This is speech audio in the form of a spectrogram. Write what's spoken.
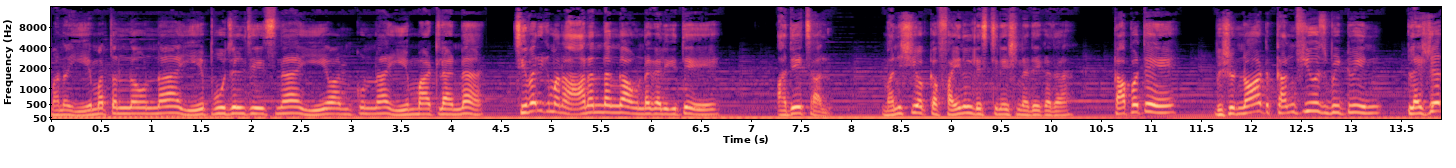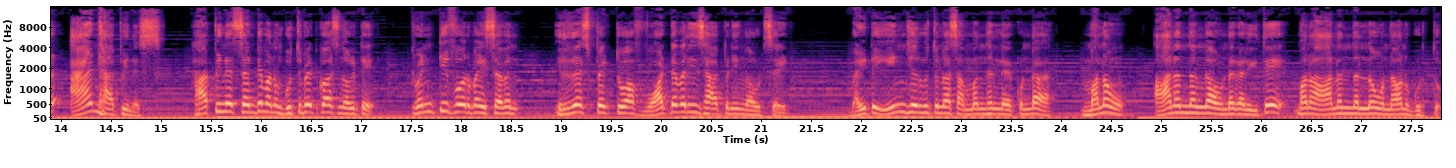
మనం ఏ మతంలో ఉన్నా ఏ పూజలు చేసినా ఏం అనుకున్నా ఏం మాట్లాడినా చివరికి మనం ఆనందంగా ఉండగలిగితే అదే చాలు. మనిషి యొక్క ఫైనల్ డెస్టినేషన్ అదే కదా. కాకపోతే we should not confuse between pleasure and happiness happiness అంటే మనం గుర్తుపెట్టుకోవాల్సిన ఒకటే. Twenty four by seven irrespective of whatever is happening outside బయట ఏం జరుగుతున్నా సంబంధం లేకుండా మనం ఆనందంగా ఉండగలిగితే మనం ఆనందంలో ఉన్నామని గుర్తు.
